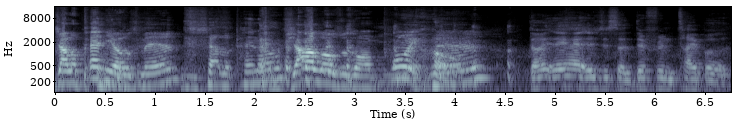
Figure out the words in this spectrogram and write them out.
Jalapenos, man. Jalapeno. Jalos was on point, man. They, they had it's just a different type of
